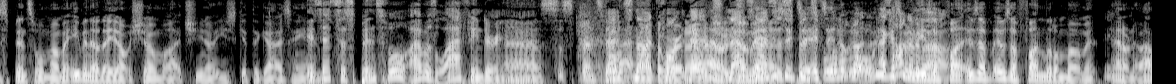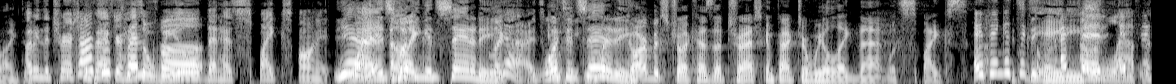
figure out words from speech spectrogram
suspenseful moment. Even though they don't show much, you know, you just get the guy's hand. Is that suspenseful? I was laughing during Uh, that. suspenseful That's is not not the fun- word that's- I don't know, that's man. not It's- it's- it's- suspenseful at all. What are you I guess what I mean is a fun. It was a it was a fun little moment. I don't know. I liked it. I mean, the trash It's compactor has a wheel that has spikes on it. yeah, What- it's like- fucking insanity. Like, Yeah, it's what- it's goofy. insanity. What garbage truck has a trash compactor wheel like that with spikes? I think it's, It's the 80s. Laughing.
